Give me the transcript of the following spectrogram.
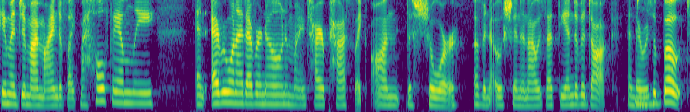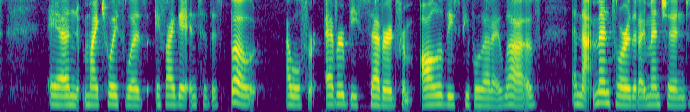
image in my mind of like my whole family and everyone I'd ever known in my entire past, like on the shore of an ocean. And I was at the end of a dock and there was a mm. boat. And my choice was if I get into this boat, I will forever be severed from all of these people that I love. And that mentor that I mentioned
